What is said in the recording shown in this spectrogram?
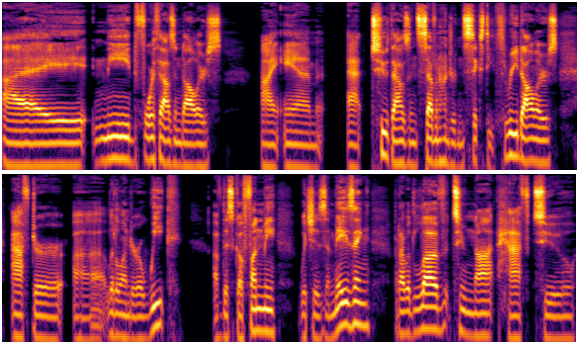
I need $4,000. I am at $2,763 after a uh, little under a week of this GoFundMe, which is amazing. But I would love to not have to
